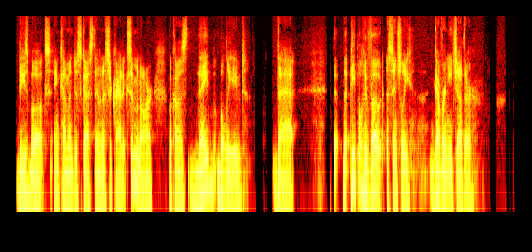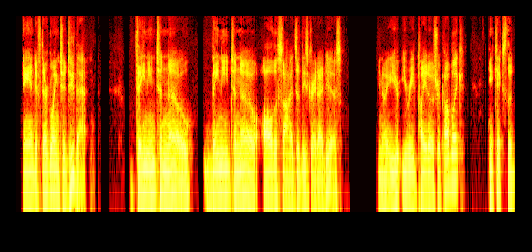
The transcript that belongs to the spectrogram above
these books and come and discuss them in a Socratic seminar because they believed that that people who vote essentially govern each other. And if they're going to do that, they need to know they need to know all the sides of these great ideas. You know, you, you read Plato's Republic, he kicks the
